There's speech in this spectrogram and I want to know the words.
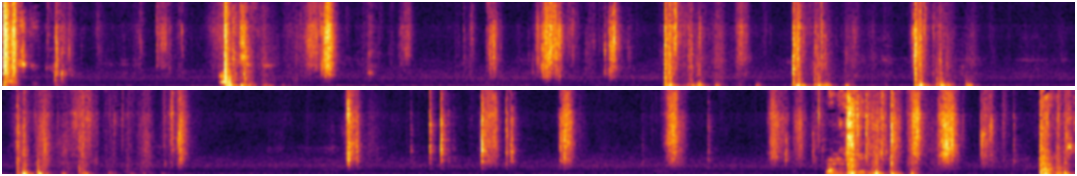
Bakit? Roundhouse kick. Roundhouse.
